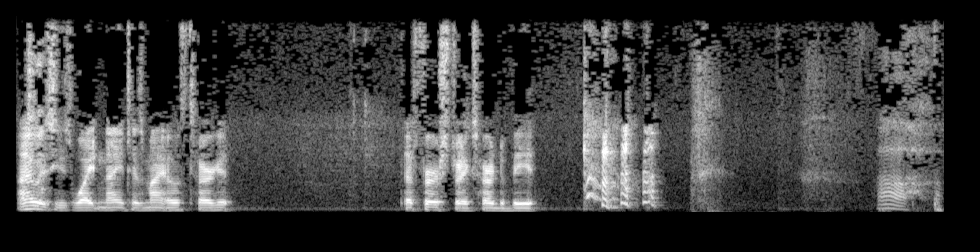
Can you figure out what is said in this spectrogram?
I always use White Knight as my oath target. That first strike's hard to beat. Oh.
